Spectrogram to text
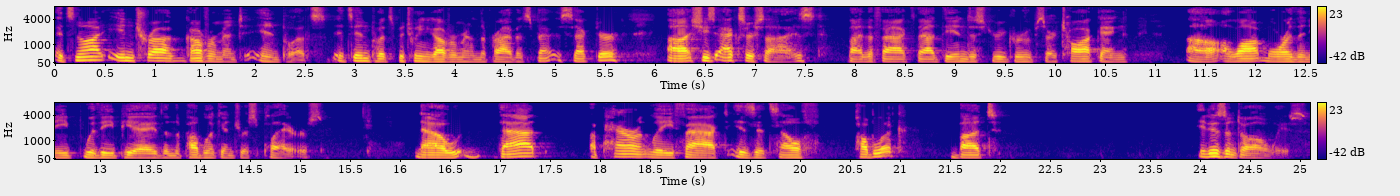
It's not intra-government inputs. It's inputs between government and the private sector. Uh, she's exercised by the fact that the industry groups are talking uh, a lot more than e with EPA than the public interest players. Now, that apparently fact is itself public, but it isn't always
